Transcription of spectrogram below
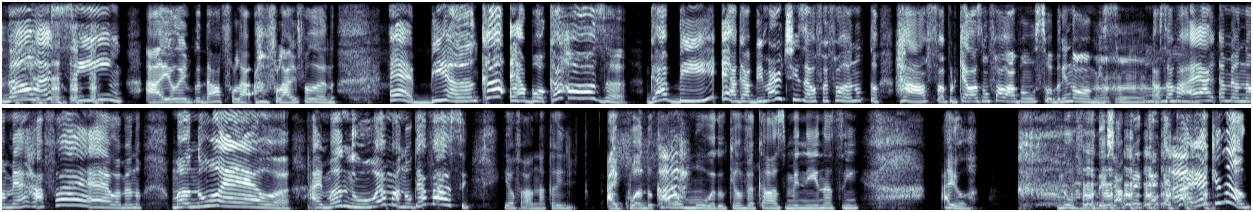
Não, é sim! aí eu lembro da Flávia falando, é, Bianca é a Boca Rosa, Gabi é a Gabi Martins. Ela foi falando, Rafa, porque elas não falavam os sobrenomes. Aham. Ela tava, é, meu nome é Rafaela, meu nome. Manuela. Aí, Manu é Manu Gavassi. E eu falo, não acredito. Aí, quando caiu o muro, que eu vi aquelas meninas assim. Aí eu. Não vou deixar a peteca cair aqui, não.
